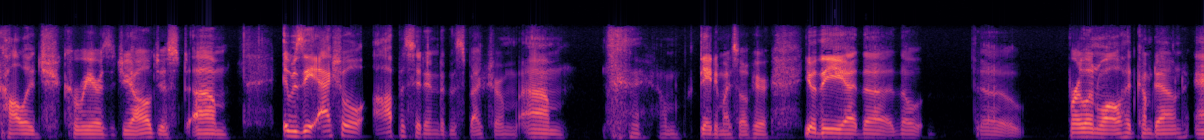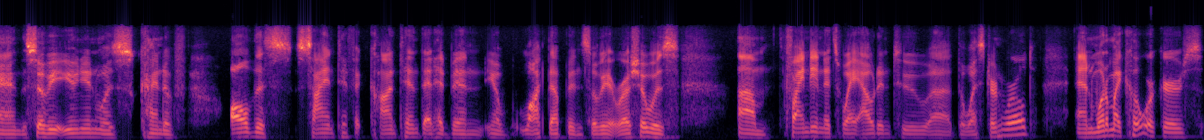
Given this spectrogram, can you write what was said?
college career as a geologist. Um, it was the actual opposite end of the spectrum. Um, I'm dating myself here. You know, the uh, the the the Berlin Wall had come down, and the Soviet Union was kind of all this scientific content that had been you know locked up in Soviet Russia was um, finding its way out into uh, the Western world. And one of my coworkers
